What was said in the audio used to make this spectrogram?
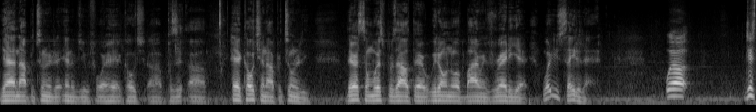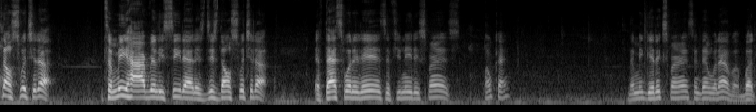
you had an opportunity to interview for a head coach, uh, uh, head coaching opportunity. There are some whispers out there. We don't know if Byron's ready yet. What do you say to that? Well, just don't switch it up. To me, how I really see that is just don't switch it up. If that's what it is, if you need experience, okay. Let me get experience and then whatever. But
